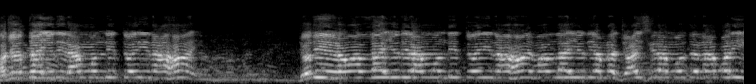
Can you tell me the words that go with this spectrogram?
অযোধ্যায় যদি রাম মন্দির তৈরি না হয়, যদি মালদায় যদি রাম মন্দির তৈরি না হয়, মালদায় যদি আমরা জয় শ্রীরাম বলতে না পারি,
